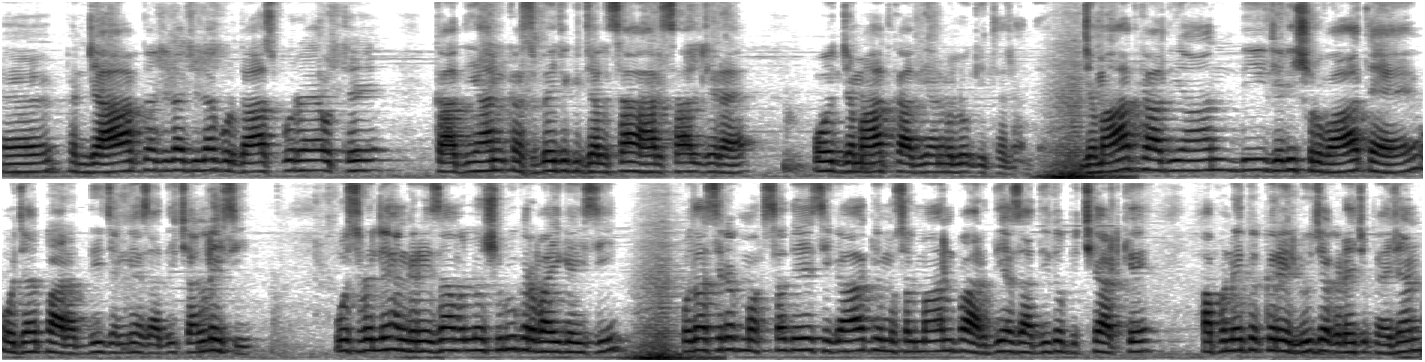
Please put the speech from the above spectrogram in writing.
ਪੰਜਾਬ ਦਾ ਜਿਹੜਾ ਜ਼ਿਲ੍ਹਾ ਗੁਰਦਾਸਪੁਰ ਹੈ, ਉੱਥੇ ਕਾਦੀਆਨ ਕਸਬੇ 'ਚ ਇੱਕ ਜਲਸਾ ਹਰ ਸਾਲ ਜਿਹੜਾ ਹੈ, ਉਹ ਜਮਾਤ ਕਾਦੀਆਨ ਵੱਲੋਂ ਕੀਤਾ ਜਾਂਦਾ ਹੈ। ਜਮਾਤ ਕਾਦੀਆਨ ਦੀ ਜਿਹੜੀ ਸ਼ੁਰੂਆਤ ਹੈ, ਉਹ ਜਦ ਭਾਰਤ ਦੀ ਜੰਗ ਆਜ਼ਾਦੀ ਚੱਲ ਰਹੀ ਸੀ, ਉਸ ਵੇਲੇ ਅੰਗਰੇਜ਼ਾਂ ਵੱਲੋਂ ਸ਼ੁਰੂ ਕਰਵਾਈ ਗਈ ਸੀ। ਉਹਦਾ ਸਿਰਫ ਮਕਸਦ ਇਹ ਸੀਗਾ ਕਿ ਮੁਸਲਮਾਨ ਭਾਰਤ ਦੀ ਆਜ਼ਾਦੀ ਤੋਂ ਪਿੱਛੇ ਹਟ ਕੇ ਆਪਣੇ ਇੱਕ ਘਰੇਲੂ ਝਗੜੇ 'ਚ ਪੈ ਜਾਣ,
